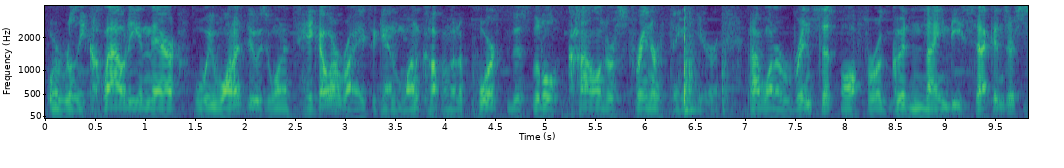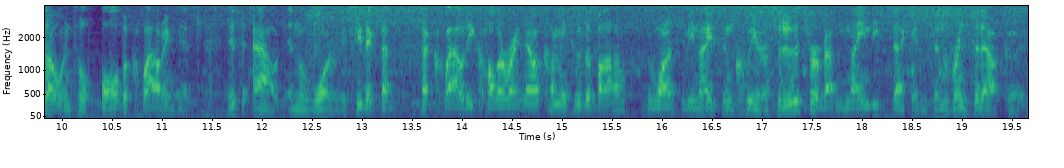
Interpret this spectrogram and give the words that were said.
or really cloudy in there. What we wanna do is we wanna take our rice, again one cup, I'm gonna pour this little colander strainer thing here and I wanna rinse it off for a good 90 seconds or so until all the cloudiness is out in the water. You see that, that, that cloudy color right now coming through the bottom? We want it to be nice and clear. So do this for about 90 seconds and rinse it out good.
